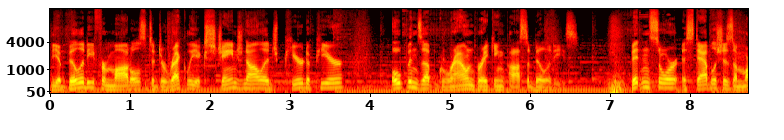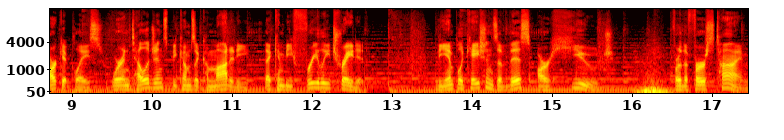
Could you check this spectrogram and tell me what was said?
The ability for models to directly exchange knowledge peer-to-peer -peer opens up groundbreaking possibilities. Bittensor establishes a marketplace where intelligence becomes a commodity that can be freely traded. The implications of this are huge. For the first time,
